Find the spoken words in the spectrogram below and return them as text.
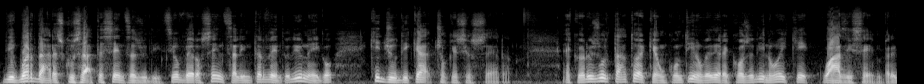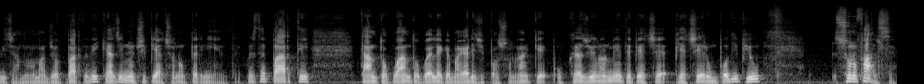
di guardare, scusate, senza giudizio, ovvero senza l'intervento di un ego che giudica ciò che si osserva. Ecco, il risultato è che è un continuo vedere cose di noi che quasi sempre, diciamo la maggior parte dei casi, non ci piacciono per niente. Queste parti, tanto quanto quelle che magari ci possono anche occasionalmente piace, piacere un po' di più, sono false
